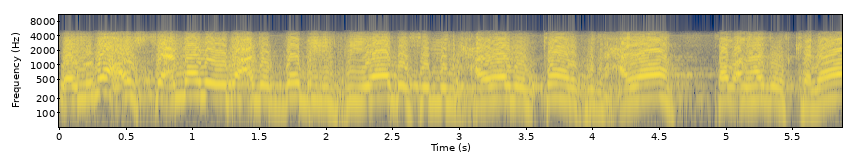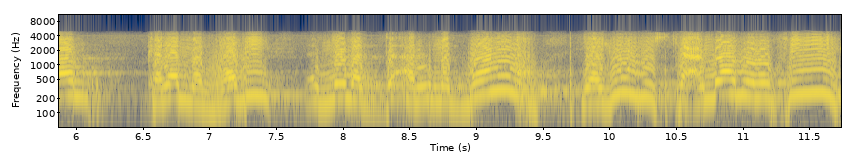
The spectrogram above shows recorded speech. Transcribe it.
ويباح استعماله بعد الدبغ في يابس من حيوان طاهر في الحياة طبعا هذا الكلام كلام مذهبي إنما المدبوغ يجوز استعماله فيه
